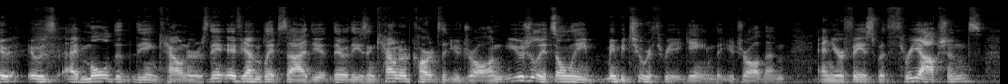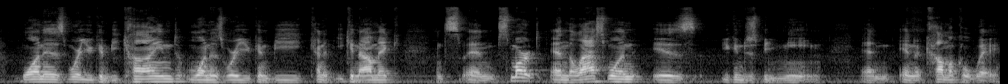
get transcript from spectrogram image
it, it, was I molded the encounters. The, if you haven't played Scythe, you, there are these encounter cards that you draw, and usually it's only maybe two or three a game that you draw them, and you're faced with three options. One is where you can be kind. One is where you can be kind of economic and, and smart, and the last one is you can just be mean and in a comical way.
